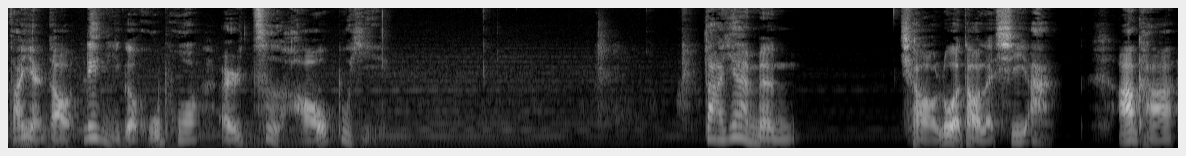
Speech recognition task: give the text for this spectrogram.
繁衍到另一个湖泊而自豪不已。大雁们巧落到了西岸，阿卡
